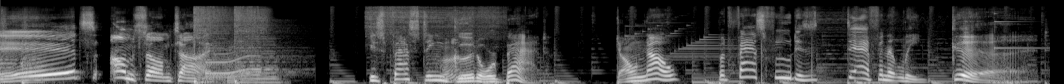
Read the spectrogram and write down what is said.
It's AumSum time. Is fasting good or bad? Don't know, but fast food is definitely good.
